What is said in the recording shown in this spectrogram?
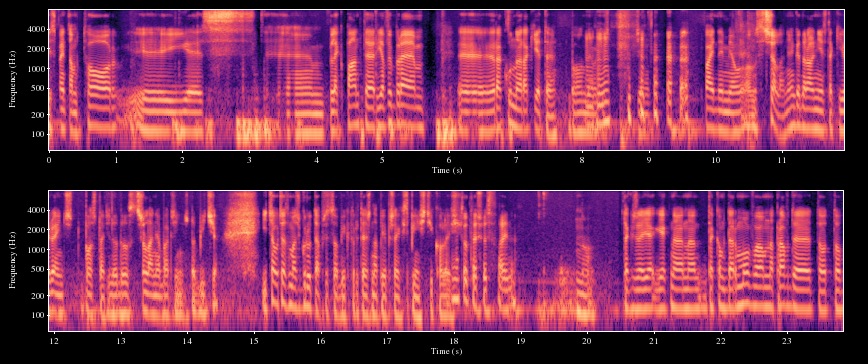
jest pamiętam Thor, y, jest Black Panther. Ja wybrałem e, Rakuna Rakietę, bo on miał jakiś- gdzie fajny miał, on strzela, nie? Generalnie jest taki range postać do, do strzelania bardziej niż do bicia. I cały czas masz Gruta przy sobie, który też napieprza ich z pięści koleś. No to też jest fajne. No. Także jak, jak na, na taką darmową naprawdę to, to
